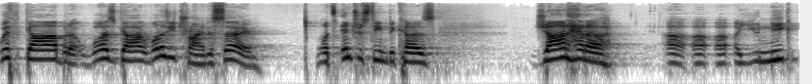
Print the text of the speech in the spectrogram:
with God, but it was God. What is he trying to say? It's interesting because John had a, a, a, a unique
